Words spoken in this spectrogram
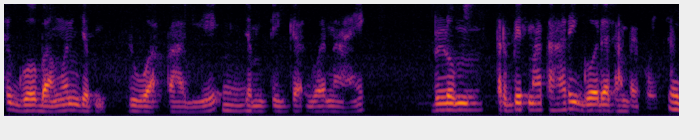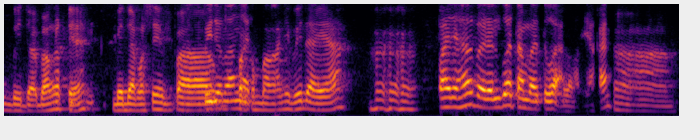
itu gue bangun jam 2 pagi Hmm. jam 3 gue naik belum terbit matahari gue udah sampai puncak. Oh, beda banget ya. Beda maksudnya pa- Beda banget. perkembangannya beda ya. Padahal badan gue tambah tua loh ya kan? Ah,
